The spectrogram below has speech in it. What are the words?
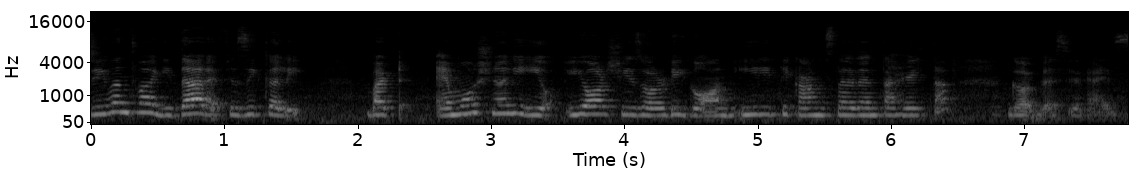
ಜೀವಂತವಾಗಿದ್ದಾರೆ physically but emotionally your she is already gone ಈ ರೀತಿ ಕಾಣಿಸ್ತಾ ಇದೆ ಅಂತ ಹೇಳ್ತಾ. ಗಾಡ್ ಬ್ಲೆಸ್ ಯು ಗೈಸ್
